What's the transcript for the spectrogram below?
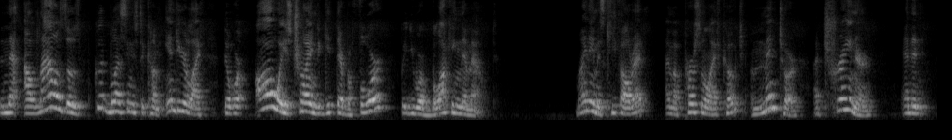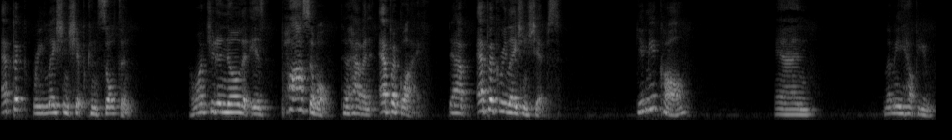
then that allows those good blessings to come into your life that were always trying to get there before, but you were blocking them out. My name is Keith Allred. I'm a personal life coach, a mentor, a trainer, and an epic relationship consultant. I want you to know that it is possible to have an epic life, to have epic relationships. Give me a call and let me help you.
